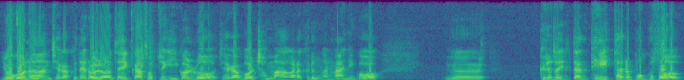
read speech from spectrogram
요거는 제가 그대로 올려놓을 테니까 솔직히 이걸로 제가 뭘 전망하거나 그런 건 아니고 그 그래도 일단 데이터를 보고서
